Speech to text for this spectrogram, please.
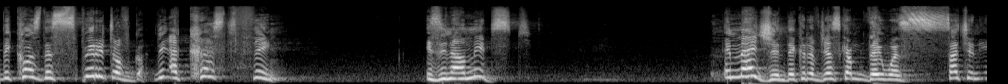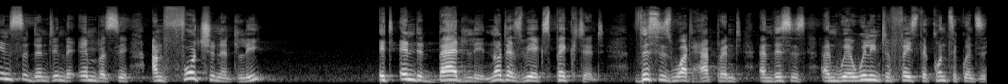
because the Spirit of God, the accursed thing, is in our midst. Imagine they could have just come. There was such an incident in the embassy. Unfortunately, it ended badly, not as we expected. This is what happened, and this is, and we're willing to face the consequences.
